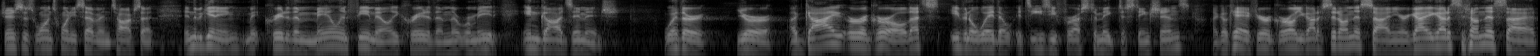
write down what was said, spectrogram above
Genesis 1:27 talks that in the beginning created them male and female, he created them that were made in God's image. Whether you're a guy or a girl, that's even a way that it's easy for us to make distinctions. Like, okay, if you're a girl, you got to sit on this side, and you're a guy, you got to sit on this side.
